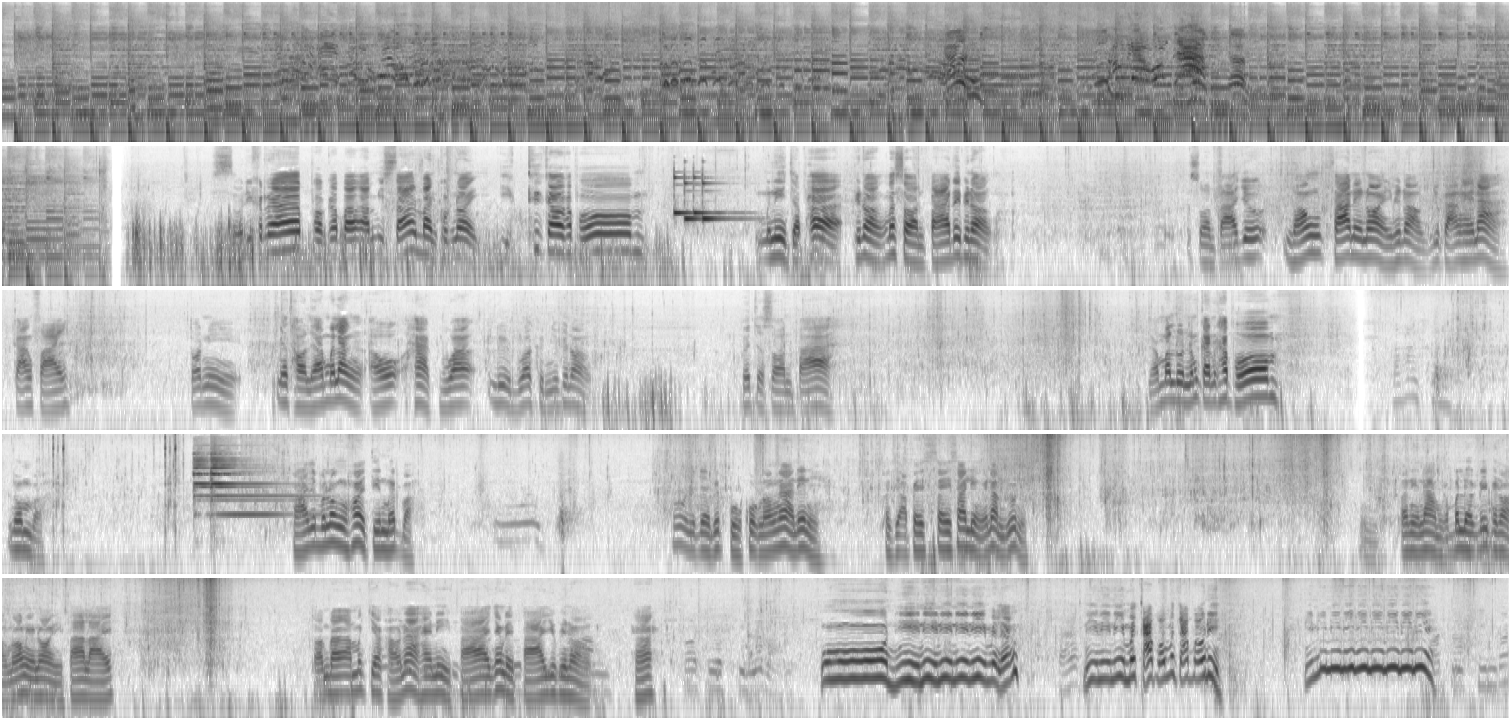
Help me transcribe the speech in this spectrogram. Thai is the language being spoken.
สวัสดีครับพอกระเบาอัมอีสานบ้านคกน้อย อีกคือเก่าครับผมมื้อนี้จะพาพี่น้องมาสอนปลาด้วยพี่น้อง สอนปลาอยู่น้องฟ้าน้อยๆพี่น้องอยู่กลางไหหน้ากลางฝาย ตอนนี้แม่เฒ่าแหลมกำลังเอาหากบัวลืดบัวขึ้นอยู่พี่น้อง เพื่อจะสอนปลาเดี๋ยวมาลุ้นน้ำกันครับผมนลมบ่ปลาจะมาลงห้อยตีนหมดบ่โอ้ยได้ไปปลูกโคกน้องหน้าด้วยนี่ก็จะเอาไปใส่ซาเลี้ยงไว้น้ำอยู่นี่อืม ตอนนี้น้ำกับบัเลิกได้พี่น้องน้องน้อยๆนี่ปลาหลายตอนดาเอามาเกี่ยวเขาหน้าให้นี่ปลายังได้ปลาอยู่พี่น้องฮะโอ้โหนี่นี่นี่นี่นี่ไม่แหลงนี่นี่นี่มาจับเอามาจับเอานี่นี่นี่นี่นี่นี่นี่นี่นี่นก่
